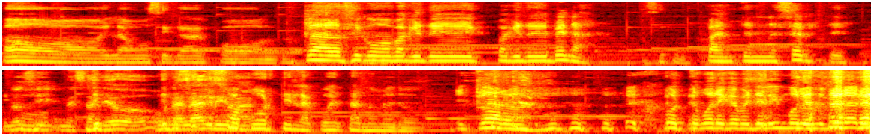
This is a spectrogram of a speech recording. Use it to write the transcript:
Ay, la música de fondo. Claro, así como para que te, para que te dé pena, Sí, para enternecerte. No, sí, me salió Yo una su lágrima. aporte en la cuenta número. Y claro, justo pone capitalismo revolucionario.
